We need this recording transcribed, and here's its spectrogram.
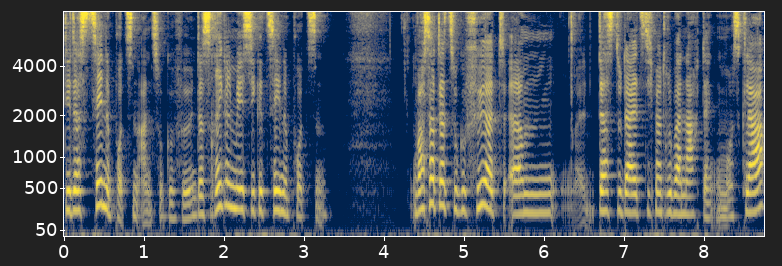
dir das Zähneputzen anzugewöhnen, das regelmäßige Zähneputzen? Was hat dazu geführt, ähm, dass du da jetzt nicht mehr drüber nachdenken musst? Klar,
